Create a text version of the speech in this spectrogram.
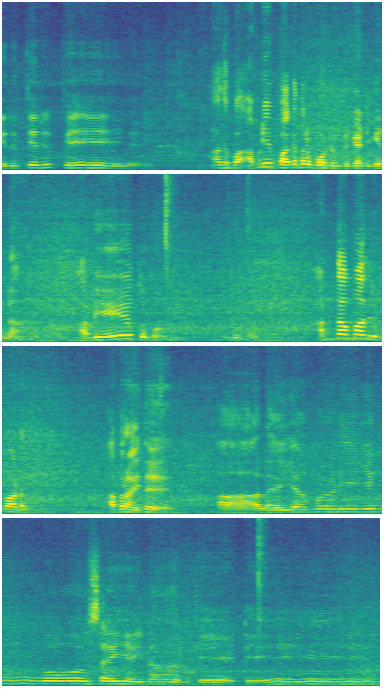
இருத்திருப்பேன். அதை அப்படியே பக்கத்தில் போட்டுக்கிட்டு கேட்டிங்கன்னா அப்படியே தூக்கம் தூக்கம் அந்த மாதிரி பாடல். அப்புறம் இது ஆலயமணியின் ஓசையை நான் கேட்டேன்.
